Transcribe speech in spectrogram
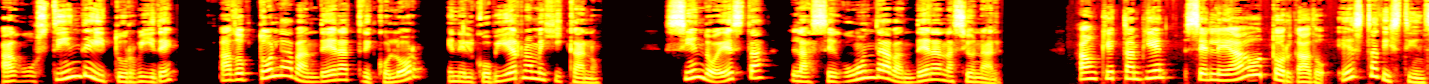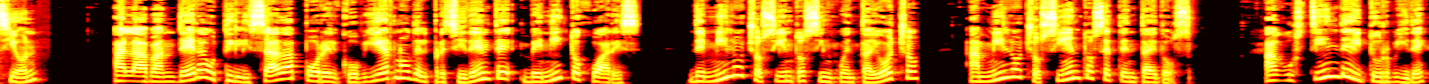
Agustín de Iturbide adoptó la bandera tricolor en el gobierno mexicano, siendo esta la segunda bandera nacional, aunque también se le ha otorgado esta distinción a la bandera utilizada por el gobierno del presidente Benito Juárez de 1858 a 1872. Agustín de Iturbide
